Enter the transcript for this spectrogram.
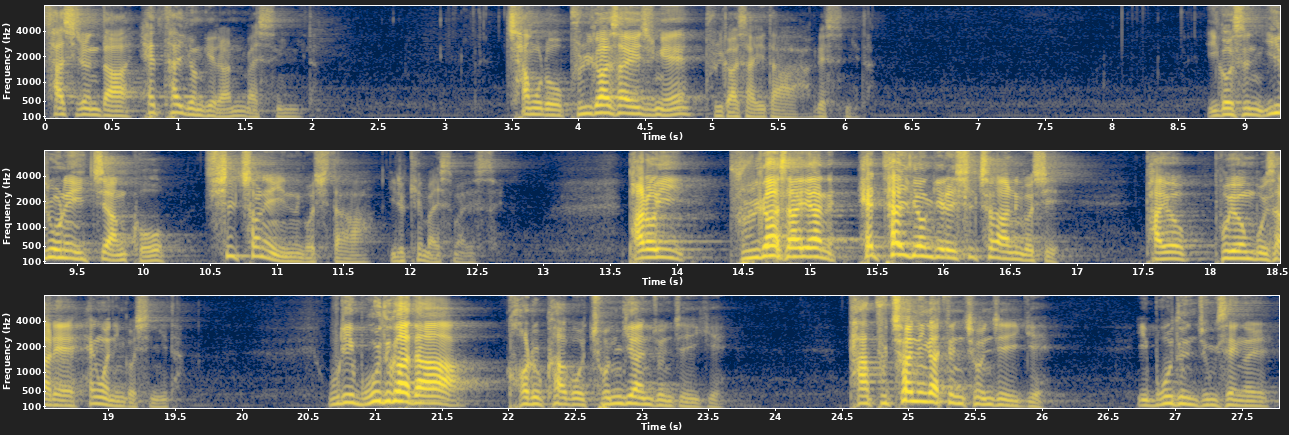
사실은 다 해탈 경계라는 말씀입니다. 참으로 불가사의 중에 불가사이다 그랬습니다. 이것은 이론에 있지 않고 실천에 있는 것이다 이렇게 말씀하셨어요. 바로 이 불가사의한 해탈 경계를 실천하는 것이 바요 보현보살의 행원인 것입니다. 우리 모두가 다 거룩하고 존귀한 존재이기에 다 부처님 같은 존재이기에 이 모든 중생을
